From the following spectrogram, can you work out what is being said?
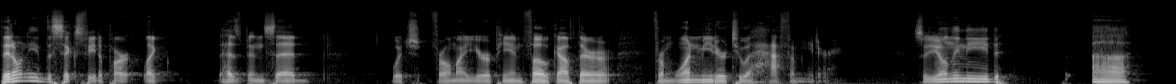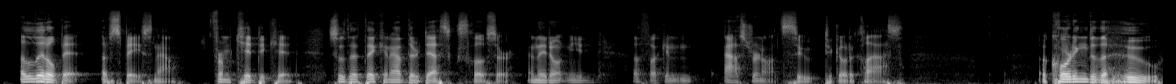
They don't need the six feet apart, like has been said, which for all my European folk out there, from one meter to a half a meter. So you only need uh, a little bit of space now from kid to kid so that they can have their desks closer and they don't need a fucking astronaut suit to go to class. According to the WHO,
